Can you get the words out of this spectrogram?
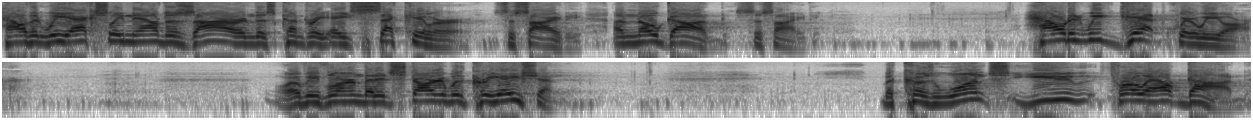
how that we actually now desire in this country a secular society, a no God society. How did we get where we are? Well, we've learned that it started with creation. Because once you throw out God,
